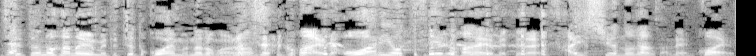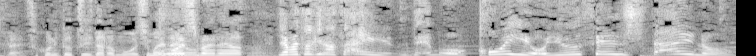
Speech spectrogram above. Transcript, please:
じゃ瀬戸の花嫁ってちょっと怖いもんな、だからあ、な。怖いよね。終わりを告げる花嫁って何？最終のなんかね、怖いよね。そこにとついたらもうおしまいだよ。もうおしまいだよ。うんやめときなさいでも、恋を優先したいの。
